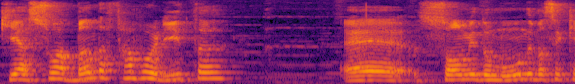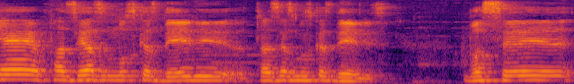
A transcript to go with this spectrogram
que a sua banda favorita é, some do mundo e você quer fazer as músicas dele, trazer as músicas deles. Você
